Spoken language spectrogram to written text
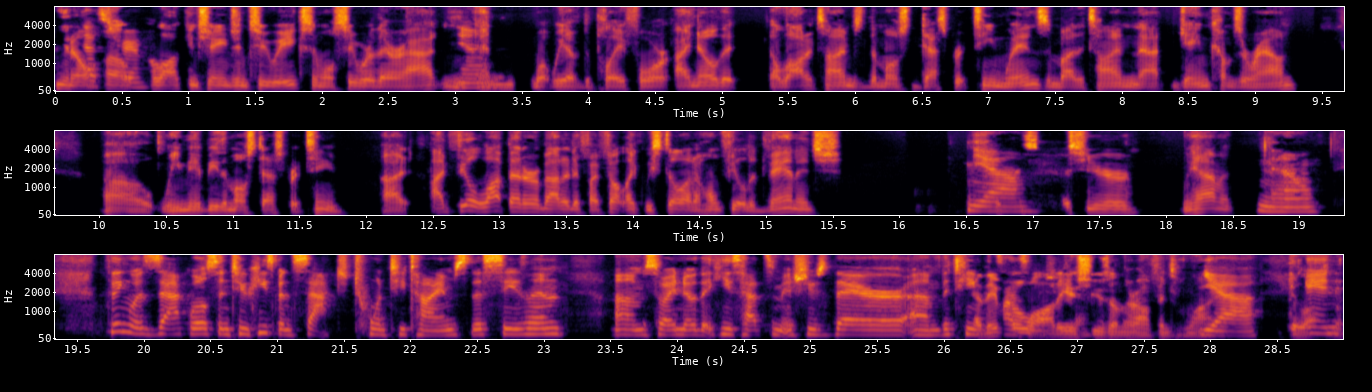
You know, uh, a lot can change in two weeks and we'll see where they're at and, yeah. and what we have to play for. I know that a lot of times the most desperate team wins. And by the time that game comes around, uh, we may be the most desperate team. I, I'd feel a lot better about it if I felt like we still had a home field advantage. Yeah. This, this year, we haven't. No. The thing with Zach Wilson, too, he's been sacked 20 times this season. Um, so I know that he's had some issues there. Um, the team, yeah, they've had, a lot of issues on their offensive line. Yeah, and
